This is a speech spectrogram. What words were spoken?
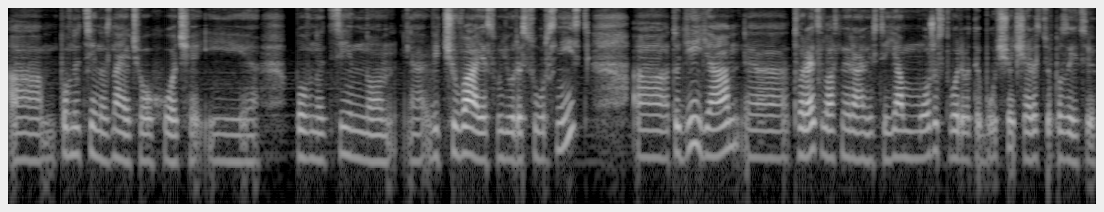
а, повноцінно знає, чого хоче, і повноцінно е, відчуває свою ресурсність, а, тоді я е, творець власної реальності. Я можу створювати будь-що через цю позицію.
